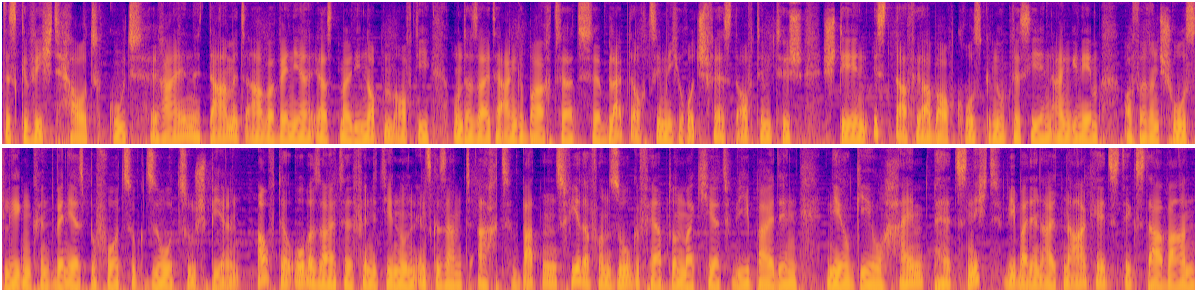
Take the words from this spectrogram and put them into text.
das Gewicht haut gut rein. Damit aber, wenn ihr erstmal die Noppen auf die Unterseite angebracht habt, bleibt auch ziemlich rutschfest auf dem Tisch stehen, ist dafür aber auch groß genug, dass ihr ihn angenehm auf euren Schoß legen könnt, wenn ihr es bevorzugt, so zu spielen. Auf der Oberseite findet ihr nun insgesamt acht Buttons, vier davon so gefärbt und markiert wie bei den Neo Geo Heimpads, nicht wie bei den alten Arcade-Sticks, da war waren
